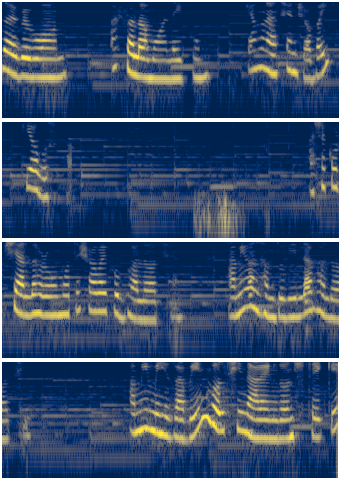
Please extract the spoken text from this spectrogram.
হ্যালো এভরিওয়ান আসসালামু আলাইকুম কেমন আছেন সবাই? কি অবস্থা? আশা করছি আল্লাহর রহমতে সবাই খুব ভালো আছেন। আমিও আলহামদুলিল্লাহ ভালো আছি। আমি মেহজাবিন বলছি নারায়ণগঞ্জ থেকে।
